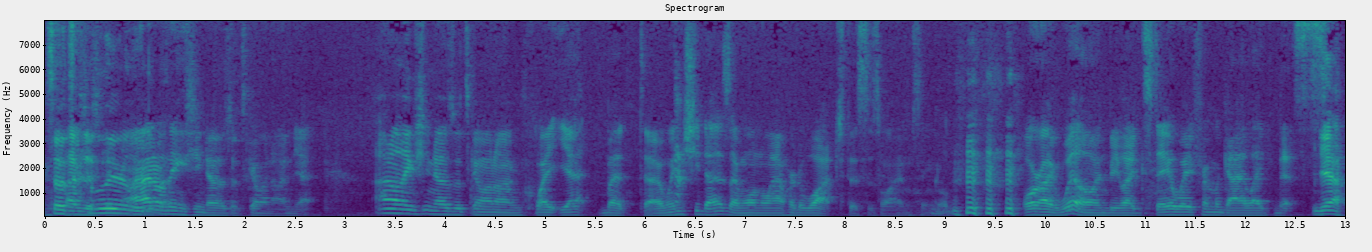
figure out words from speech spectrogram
so it's I'm just. clearly. I don't think she knows what's going on yet. I don't think she knows what's going on quite yet. But uh, when she does, I won't allow her to watch. This is why I'm single. or I will and be like, stay away from a guy like this. Yeah,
